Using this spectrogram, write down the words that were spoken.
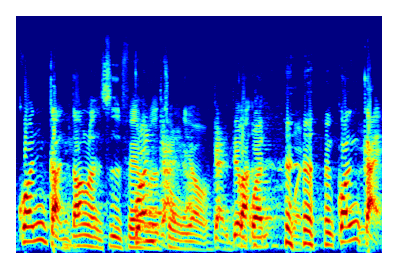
观感当然是非常的重要，改掉观，观 改，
